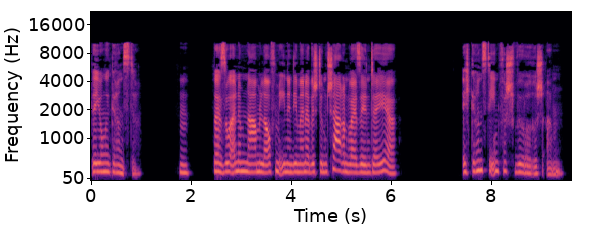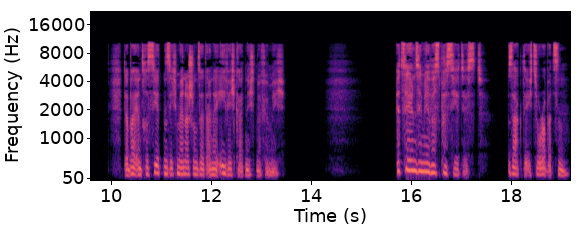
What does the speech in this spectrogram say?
Der Junge grinste. Hm, bei so einem Namen laufen Ihnen die Männer bestimmt scharenweise hinterher. Ich grinste ihn verschwörerisch an. Dabei interessierten sich Männer schon seit einer Ewigkeit nicht mehr für mich. Erzählen Sie mir, was passiert ist, sagte ich zu Robertson.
